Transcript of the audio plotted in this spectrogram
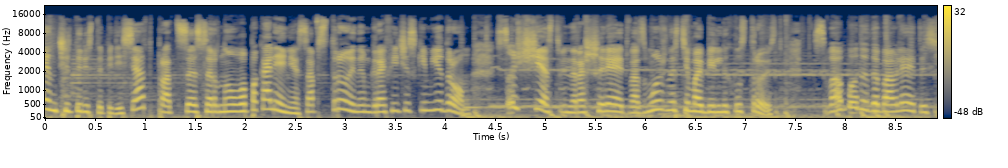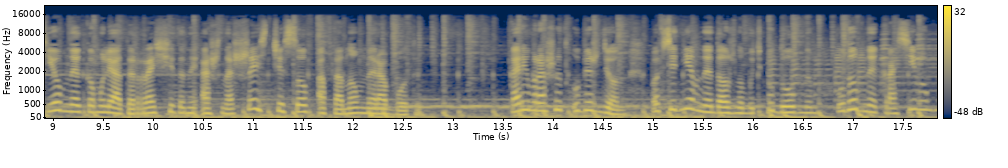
N450 – процессор нового поколения со встроенным графическим ядром, существенно расширяет возможности мобильных устройств. Свобода добавляет и съемный аккумулятор, рассчитанный аж на 6 часов автономной работы. Карим Рашид убежден, повседневное должно быть удобным, удобное красивым,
